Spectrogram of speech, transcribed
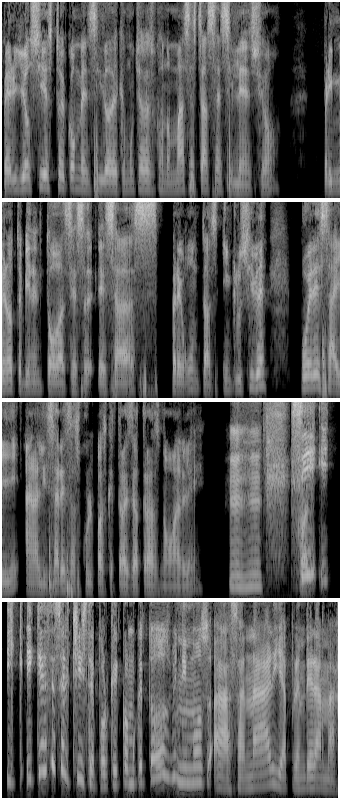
Pero yo sí estoy convencido de que muchas veces cuando más estás en silencio, primero te vienen todas esas, preguntas. Inclusive puedes ahí analizar esas culpas que traes de atrás, ¿no, Ale? Sí, y, y, que ese es el chiste, porque como que todos vinimos a sanar y aprender a amar.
